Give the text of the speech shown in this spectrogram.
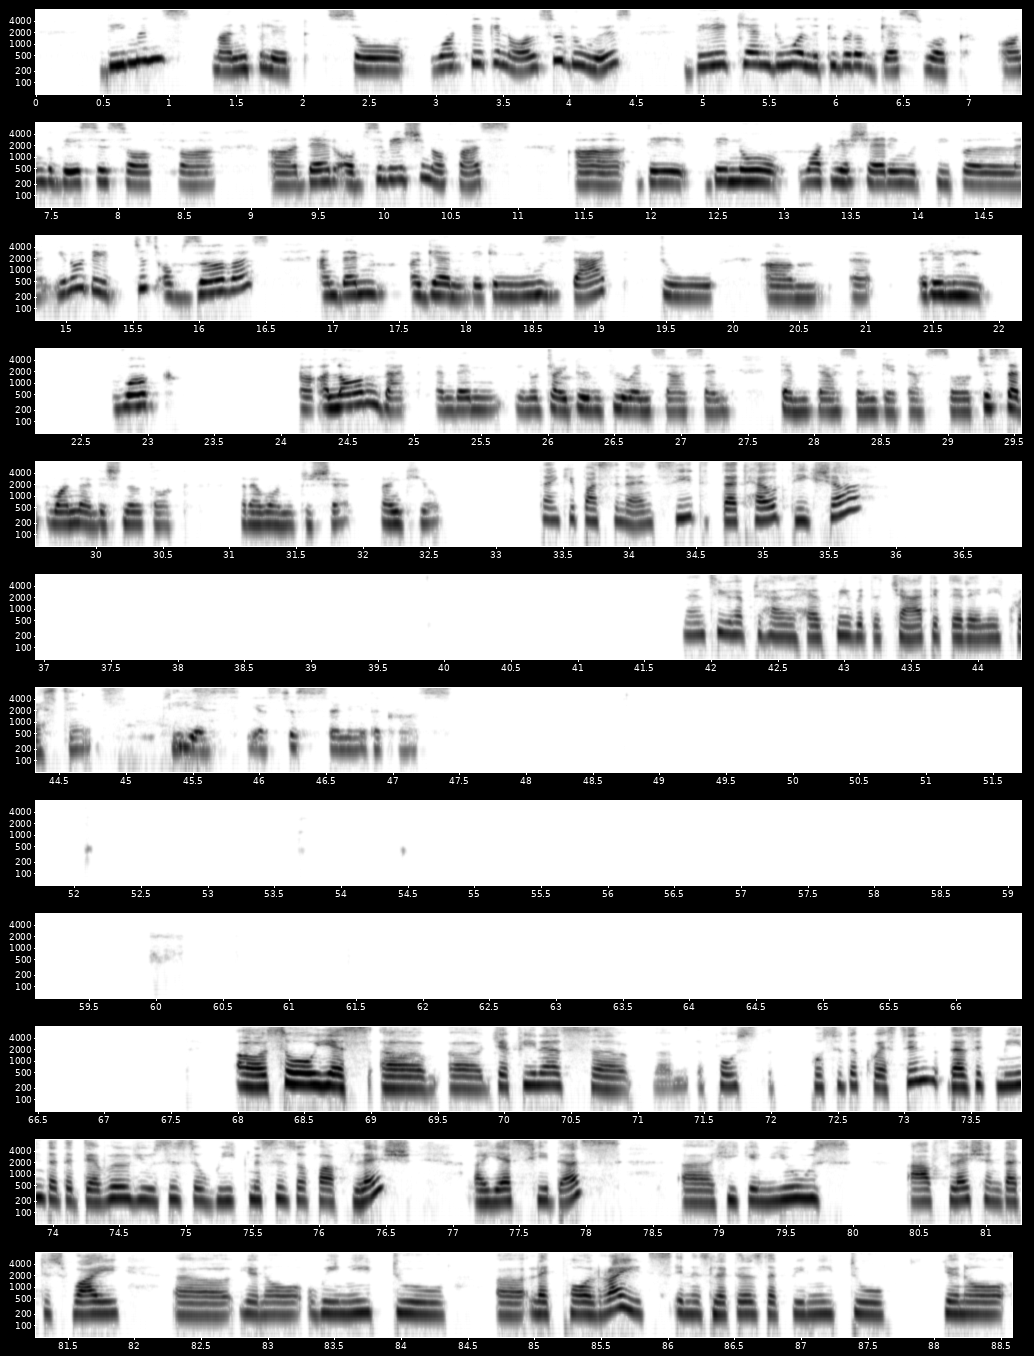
demons manipulate. So what they can also do is they can do a little bit of guesswork on the basis of uh, uh, their observation of us uh, they they know what we are sharing with people and you know they just observe us and then again they can use that to um, uh, really work uh, along that and then you know try to influence us and tempt us and get us. So just that one additional thought that i wanted to share. Thank you. Thank you pastor nancy. Did that help deeksha nancy you have to help me with the chat if there are any questions please. Yes yes just sending it across Uh, so yes, uh, uh, Jeffina's uh, um, post posted the question: Does it mean that the devil uses the weaknesses of our flesh? Uh, yes, he does. Uh, he can use our flesh, and that is why you know we need to, like Paul writes in his letters, that we need to, you know,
